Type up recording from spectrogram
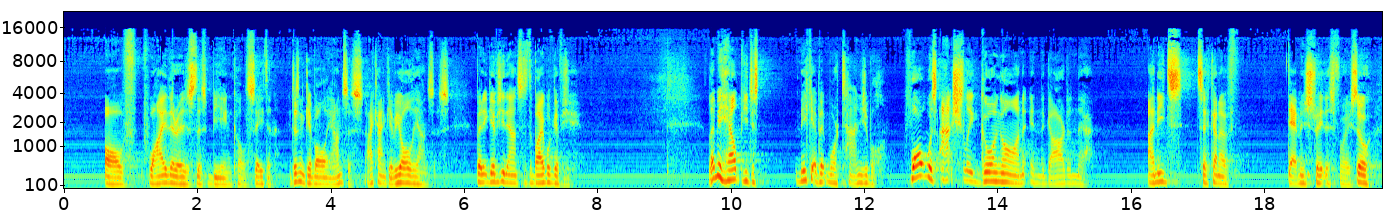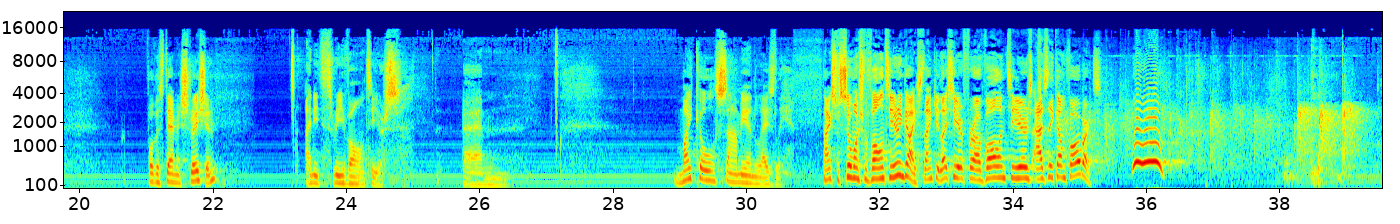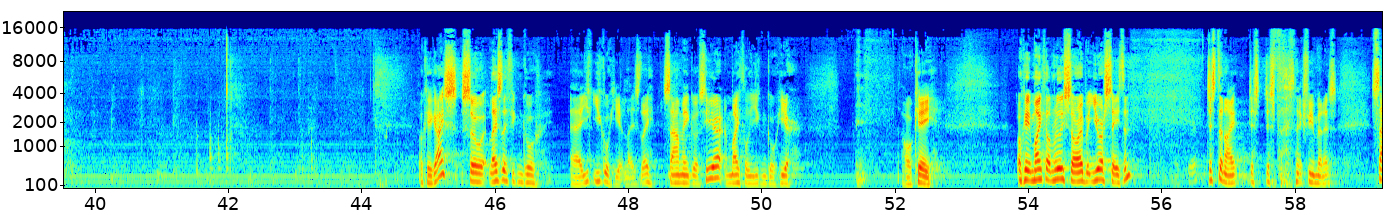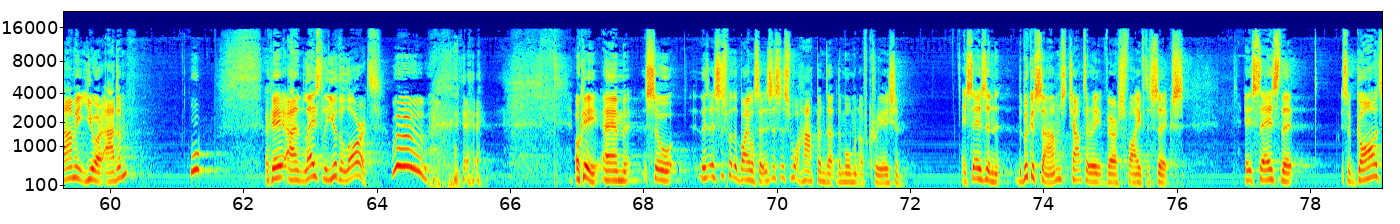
of why there is this being called Satan. It doesn't give all the answers. I can't give you all the answers, but it gives you the answers the Bible gives you. Let me help you just make it a bit more tangible. What was actually going on in the garden there? I need to kind of demonstrate this for you. So, for this demonstration, I need three volunteers. Um, Michael, Sammy, and Leslie. Thanks for so much for volunteering, guys. Thank you. Let's hear it for our volunteers as they come forward. Woo! Okay, guys. So, Leslie, if you can go, uh, you, you go here, Leslie. Sammy goes here, and Michael, you can go here. Okay. Okay, Michael, I'm really sorry, but you are Satan. Just tonight, just, just for the next few minutes. Sammy, you are Adam. Whoop. Okay, and Leslie, you're the Lord. Woo! okay, um, so this, this, is what the Bible says. This is, this is what happened at the moment of creation. It says in the book of Psalms, chapter 8, verse 5 to 6, it says that, so God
